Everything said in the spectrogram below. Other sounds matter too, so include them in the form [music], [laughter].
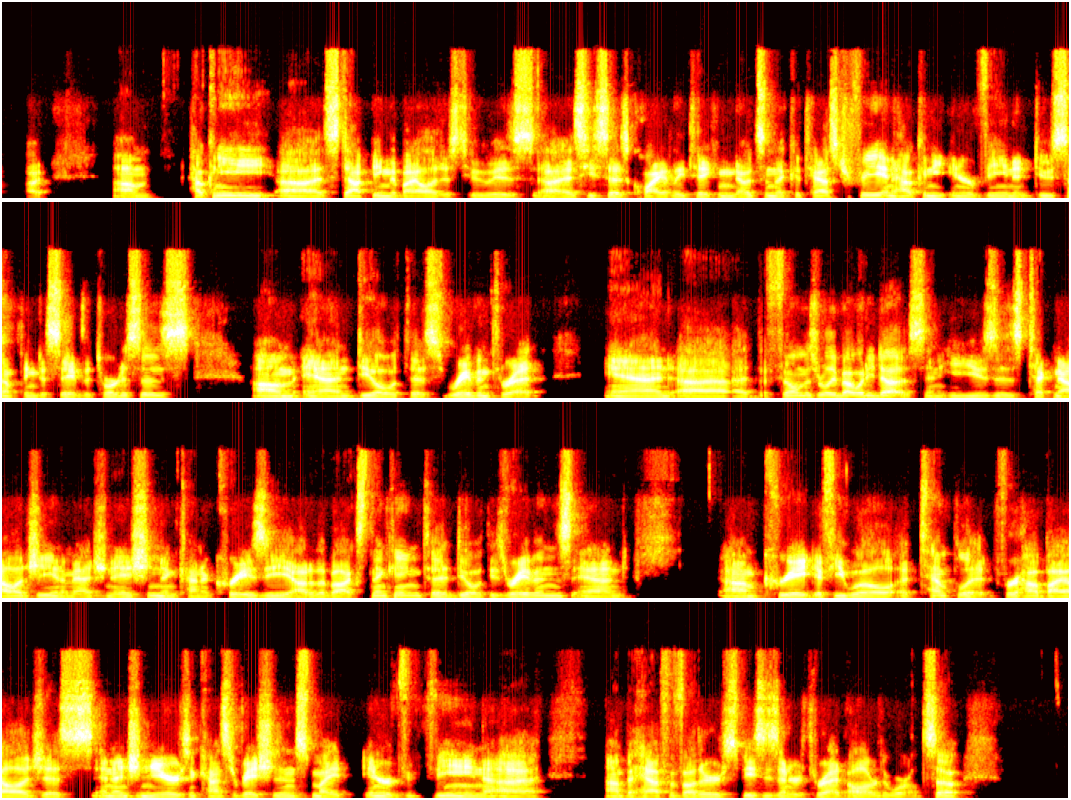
um, how can he uh, stop being the biologist who is, uh, as he says, quietly taking notes in the catastrophe, and how can he intervene and do something to save the tortoises um, and deal with this raven threat. And uh, the film is really about what he does, and he uses technology and imagination and kind of crazy out of the box thinking to deal with these ravens and um, create, if you will, a template for how biologists and engineers and conservationists might intervene uh, on behalf of other species under threat all over the world. So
